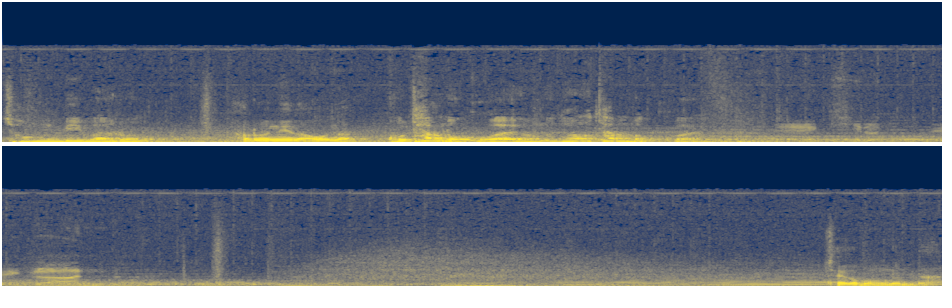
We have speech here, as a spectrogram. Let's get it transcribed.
정비 바로 바론이 나오나? 곧 탑. 먹고 가요 형은 형은 탑 먹고 가요. 제가 먹는다.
